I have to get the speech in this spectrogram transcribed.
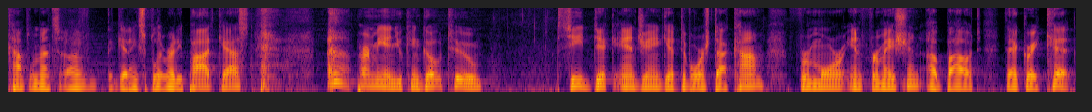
Compliments of the Getting Split Ready podcast. Pardon me, and you can go to see Dick and Jane Get Divorced.com for more information about that great kit.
